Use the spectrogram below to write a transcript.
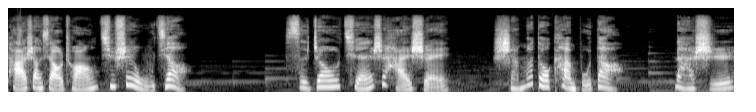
爬上小床去睡午觉。四周全是海水，什么都看不到。那时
